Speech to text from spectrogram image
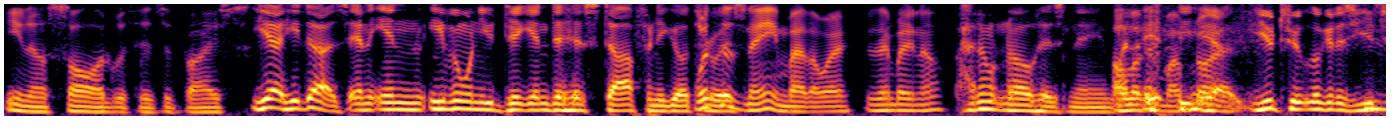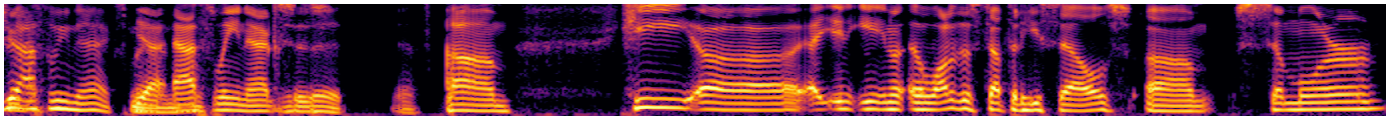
you know, solid with his advice. yeah, he does. And in even when you dig into his stuff and you go through what's his, his name by the way does anybody know I don't know his name. I'll look him up. Go yeah, ahead. YouTube. Look at his YouTube. He's YouTube. Athlete X, man. Yeah, That's- Athlete X is- it. Yeah. Um, he, uh, in- you know, a lot of the stuff that he sells, um, similar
